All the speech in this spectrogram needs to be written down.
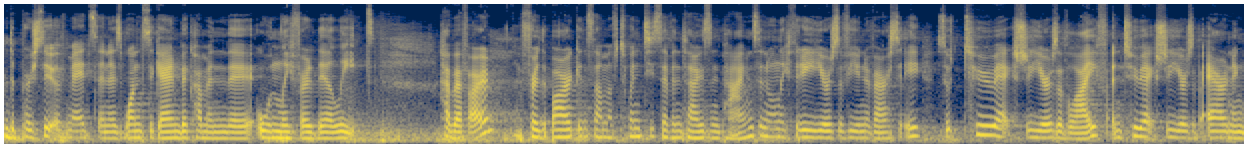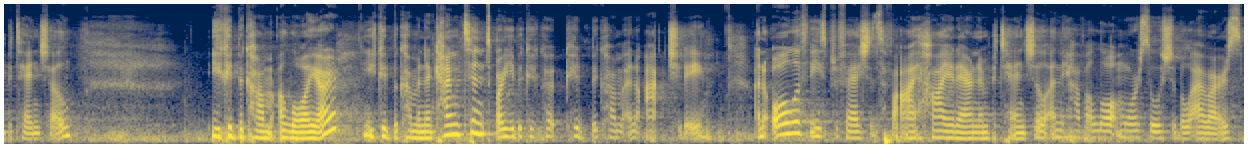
The pursuit of medicine is once again becoming the only for the elite. However, for the bargain sum of £27,000 and only three years of university, so two extra years of life and two extra years of earning potential, you could become a lawyer, you could become an accountant, or you could become an actuary. And all of these professions have a higher earning potential and they have a lot more sociable hours.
